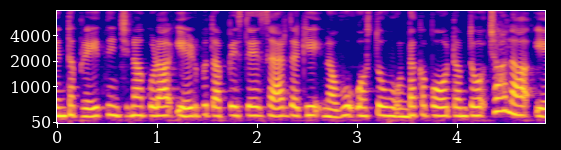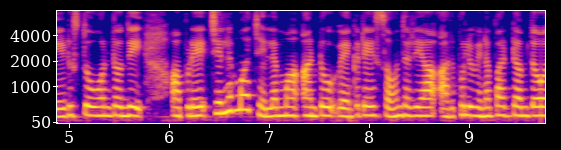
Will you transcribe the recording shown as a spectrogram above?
ఎంత ప్రయత్నించినా కూడా ఏడుపు తప్పిస్తే శారదకి నవ్వు వస్తూ ఉండకపోవటంతో చాలా ఏడుస్తూ ఉంటుంది. అప్పుడే చెల్లెమ్మ చెల్లెమ్మ అంటూ వెంకటేష్ సౌందర్య అరుపులు వినపడడంతో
